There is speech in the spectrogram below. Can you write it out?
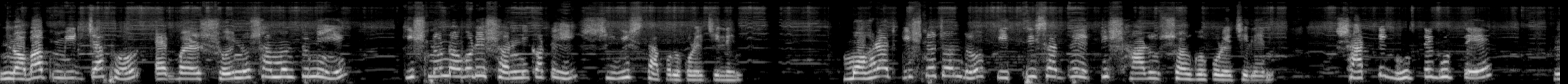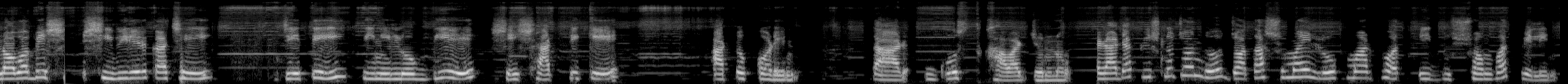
নবাব মির্জাফর একবার সৈন্য সামন্ত নিয়ে কৃষ্ণনগরের সন্নিকটেই শিবির স্থাপন করেছিলেন। মহারাজ কৃষ্ণচন্দ্র পিতৃসাধ্যে একটি সার উৎসর্গ করেছিলেন। সারটি ঘুরতে ঘুরতে নবাবের শিবিরের কাছে যেতেই তিনি লোক দিয়ে সেই সারটিকে আটক করেন। তার গোস্ত খাওয়ার জন্য। রাজা কৃষ্ণচন্দ্র যথাসময়ে লোক মারফত এই দুঃসংবাদ পেলেন।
